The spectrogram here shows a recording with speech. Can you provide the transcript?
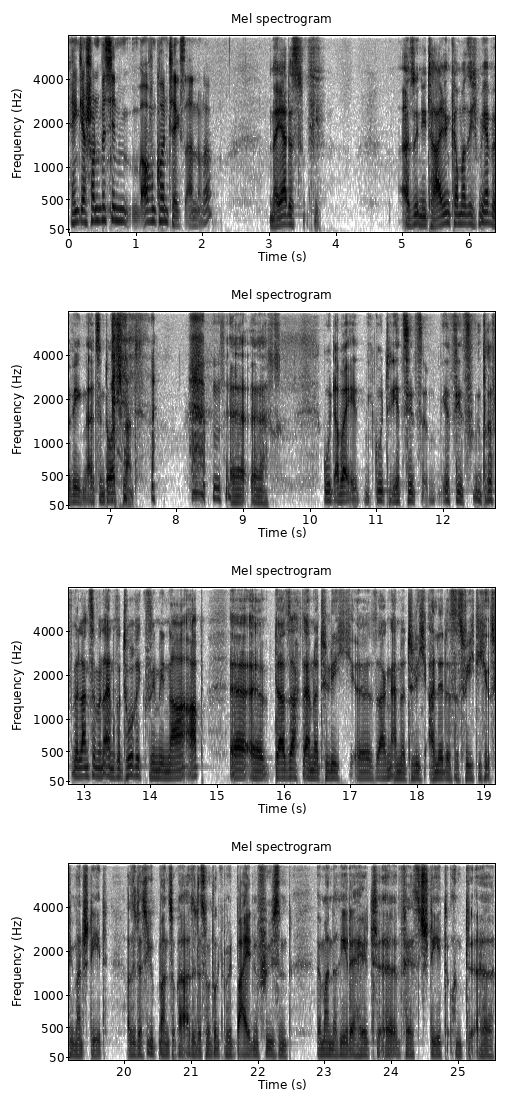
hängt ja schon ein bisschen auf den Kontext an, oder? Naja, das. Also in Italien kann man sich mehr bewegen als in Deutschland. äh, äh, Gut, aber äh, gut, jetzt, jetzt, jetzt, jetzt driften wir langsam in ein Rhetorikseminar ab. Äh, äh, da sagt einem natürlich, äh, sagen einem natürlich alle, dass es wichtig ist, wie man steht. Also das übt man sogar, also dass man wirklich mit beiden Füßen, wenn man eine Rede hält, äh, fest steht und äh,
